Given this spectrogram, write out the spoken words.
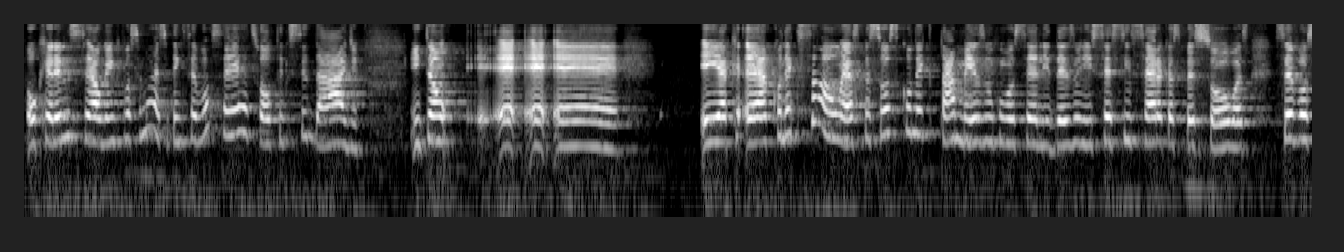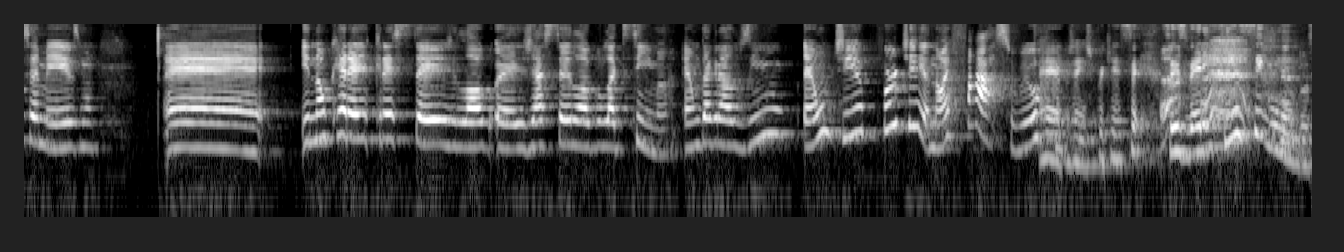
ou querendo ser alguém que você não é. Você tem que ser você, sua autenticidade. Então, é, é, é e a, é a conexão, é as pessoas conectar mesmo com você ali desde o início, ser sincera com as pessoas, ser você mesmo. É, e não querer crescer logo, é, já ser logo lá de cima. É um degrauzinho, é um dia por dia. Não é fácil, viu? É, gente, porque vocês verem 15 segundos.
